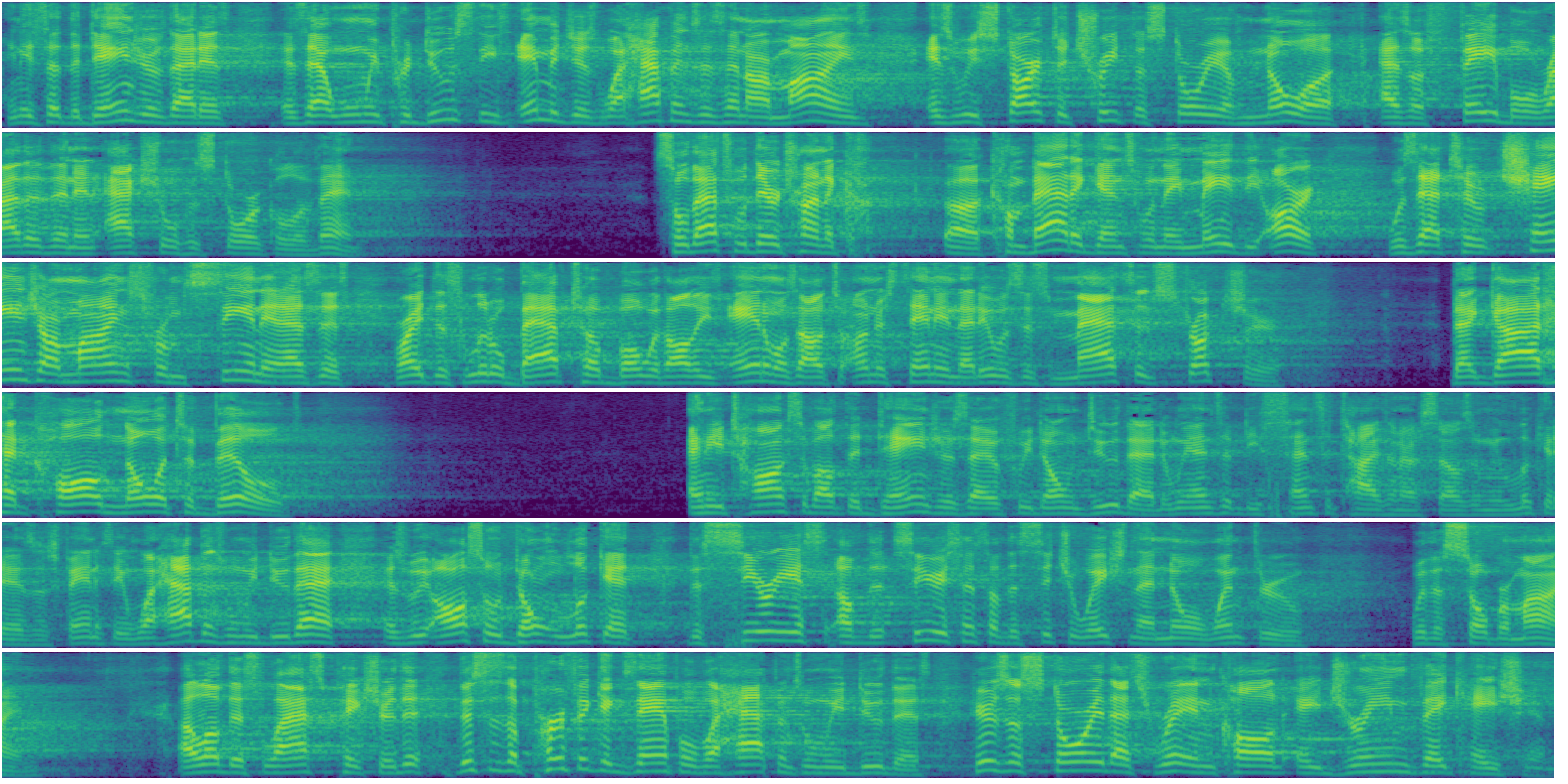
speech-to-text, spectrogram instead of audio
And he said the danger of that is, is that when we produce these images, what happens is in our minds is we start to treat the story of Noah as a fable rather than an actual historical event. So that's what they're trying to uh, combat against when they made the ark was that to change our minds from seeing it as this, right, this little bathtub boat with all these animals out to understanding that it was this massive structure that God had called Noah to build. And he talks about the dangers that if we don't do that, we end up desensitizing ourselves and we look at it as a fantasy. And what happens when we do that is we also don't look at the, serious of the seriousness of the situation that Noah went through with a sober mind. I love this last picture. This is a perfect example of what happens when we do this. Here's a story that's written called A Dream Vacation.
